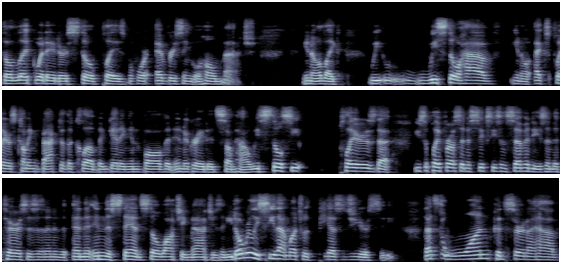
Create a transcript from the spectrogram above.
the liquidator still plays before every single home match you know like we we still have you know ex players coming back to the club and getting involved and integrated somehow. We still see players that used to play for us in the 60s and 70s in the terraces and in the, and in the stands still watching matches, and you don't really see that much with PSG or City. That's the one concern I have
